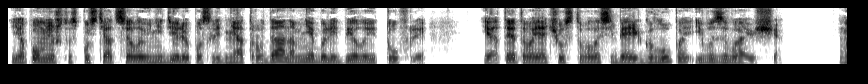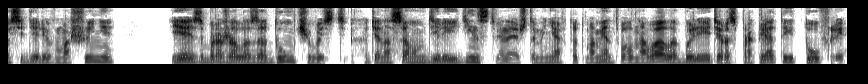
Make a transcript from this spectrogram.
Я помню, что спустя целую неделю после дня труда на мне были белые туфли — и от этого я чувствовала себя и глупо, и вызывающе. Мы сидели в машине, и я изображала задумчивость, хотя на самом деле единственное, что меня в тот момент волновало, были эти распроклятые туфли.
